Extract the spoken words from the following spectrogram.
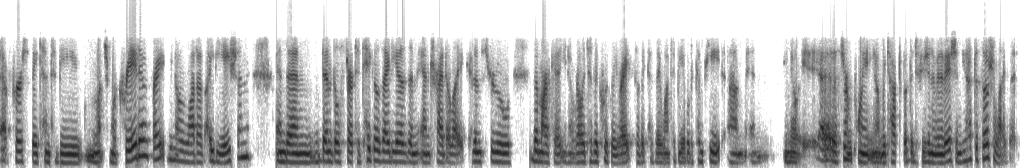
at first they tend to be much more creative right? You know a lot of ideation. And then then they'll start to take those ideas and, and try to like them through the market you know relatively quickly right? So because they want to be able to compete um, and you know at a certain point you know we talked about the diffusion of innovation you have to socialize it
